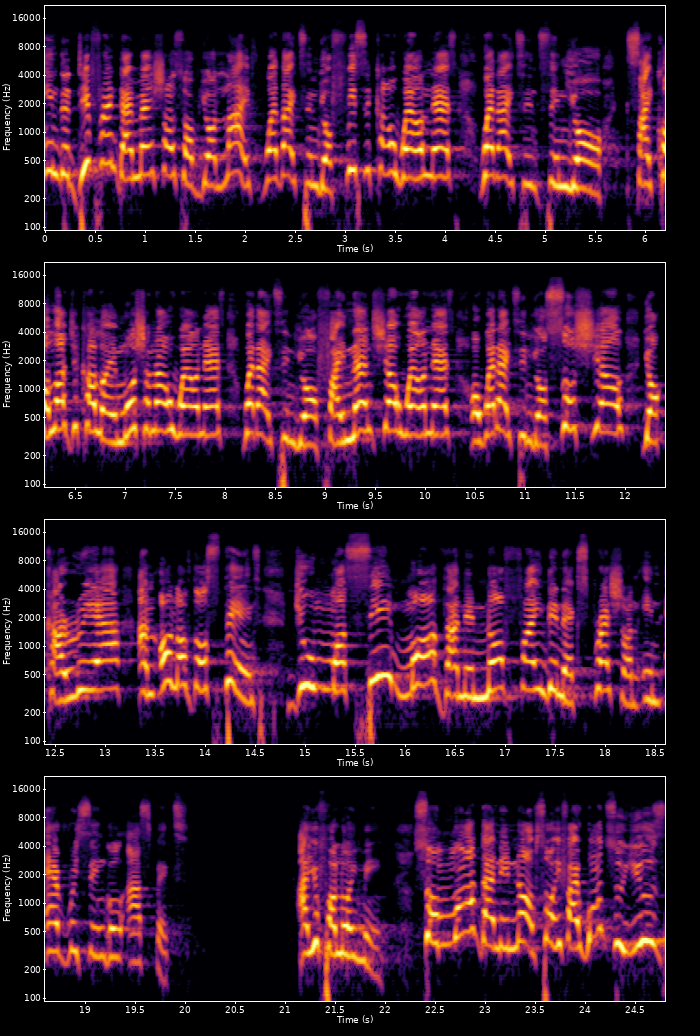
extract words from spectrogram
in the different dimensions of your life, whether it's in your physical wellness, whether it's in your psychological or emotional wellness, whether it's in your financial wellness, or whether it's in your social, your career, and all of those things, you must see more than enough finding expression in every single aspect. Are you following me? So, more than enough. So, if I want to use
